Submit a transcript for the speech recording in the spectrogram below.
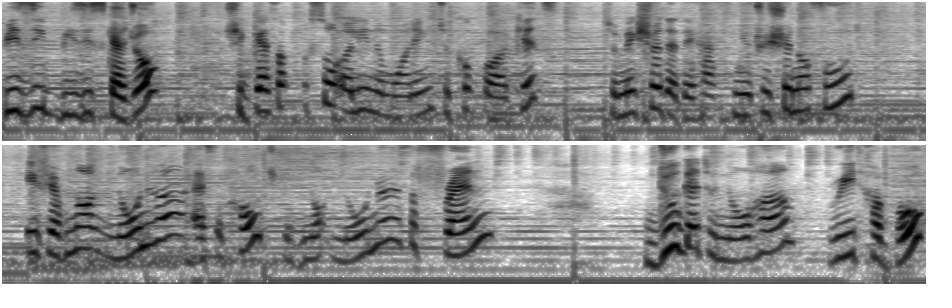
busy, busy schedule, she gets up so early in the morning to cook for her kids, to make sure that they have nutritional food. If you have not known her as a coach, if you've not known her as a friend, do get to know her, read her book,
